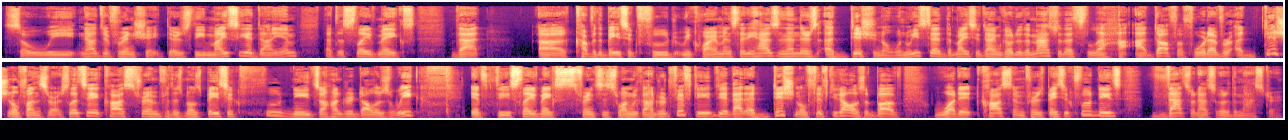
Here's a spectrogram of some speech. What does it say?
So we now differentiate. There's the Maisi Adayim that the slave makes that uh, cover the basic food requirements that he has, and then there's additional. When we said the Maisi time go to the master, that's leha'adafa for whatever additional funds there are. So let's say it costs for him for his most basic food needs hundred dollars a week. If the slave makes, for instance, one week 150, that additional fifty dollars above what it costs him for his basic food needs, that's what has to go to the master.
